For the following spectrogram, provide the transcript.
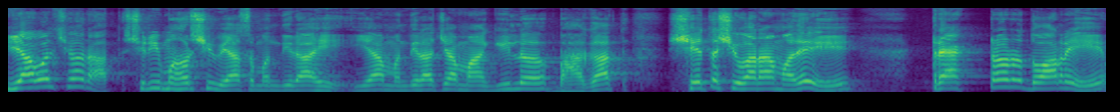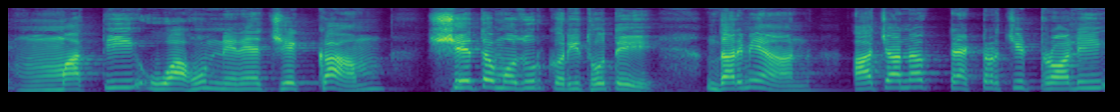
यावल शहरात श्री महर्षी व्यास मंदिर आहे. या मंदिराच्या मागील भागात शेतशिवारामध्ये ट्रॅक्टरद्वारे माती वाहून नेण्याचे काम शेतमजूर करीत होते. दरम्यान अचानक ट्रॅक्टरची ट्रॉली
